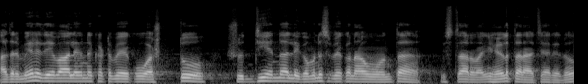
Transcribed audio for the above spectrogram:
ಅದರ ಮೇಲೆ ದೇವಾಲಯವನ್ನು ಕಟ್ಟಬೇಕು. ಅಷ್ಟು ಶುದ್ಧಿಯನ್ನು ಅಲ್ಲಿ ಗಮನಿಸಬೇಕು ನಾವು ಅಂತ ವಿಸ್ತಾರವಾಗಿ ಹೇಳ್ತಾರೆ ಆಚಾರ್ಯರು.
